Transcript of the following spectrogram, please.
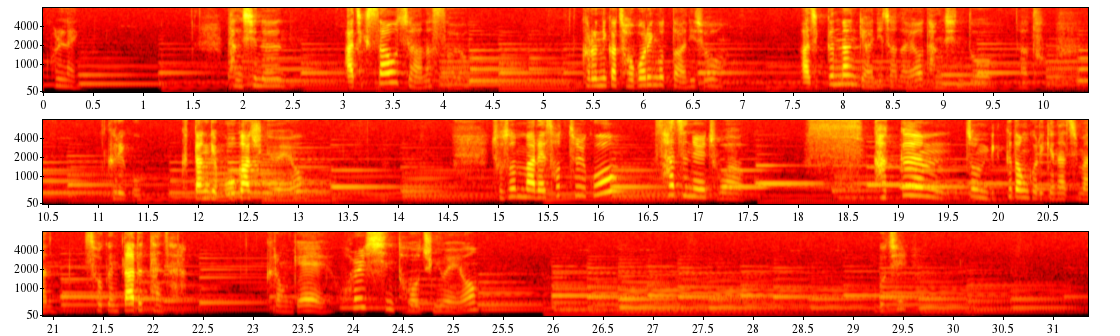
콜랭, 당신은 아직 싸우지 않았어요. 그러니까 저버린 것도 아니죠. 아직 끝난 게 아니잖아요. 당신도. 그리고 그딴 게 뭐가 중요해요? 조선말에 서툴고 사진을 좋아하고 가끔 좀 미끄덩거리긴 하지만 속은 따뜻한 사람. 그런 게 훨씬 더 중요해요. 뭐지?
